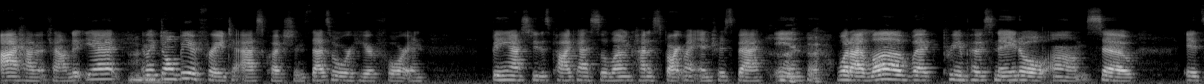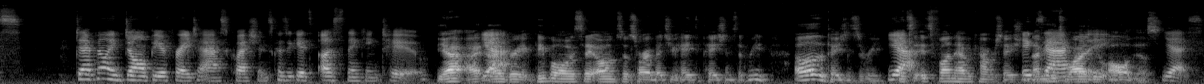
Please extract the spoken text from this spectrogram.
I haven't found it yet. And like, don't be afraid to ask questions. That's what we're here for. And being asked to do this podcast alone kind of sparked my interest back in what I love, like pre and postnatal. Um, so it's definitely don't be afraid to ask questions because it gets us thinking too. Yeah, I, I agree. People always say, "Oh, I'm so sorry. I bet you hate the patients that read." I love the patients that read. Yeah. it's, it's fun to have a conversation. I mean, that's why I do all of this. Yes.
